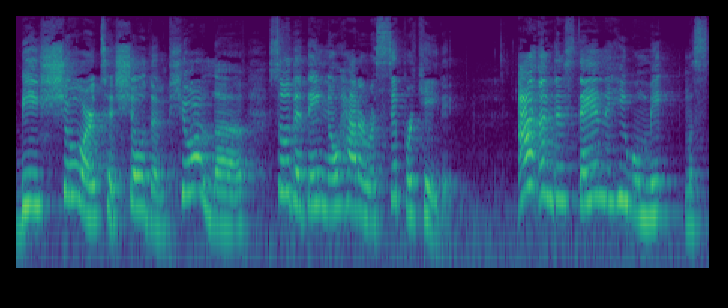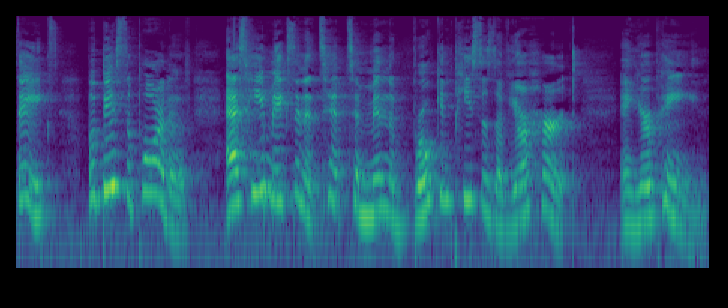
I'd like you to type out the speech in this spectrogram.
Be sure to show them pure love so that they know how to reciprocate it. I understand that he will make mistakes, but be supportive as he makes an attempt to mend the broken pieces of your hurt and your pain.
